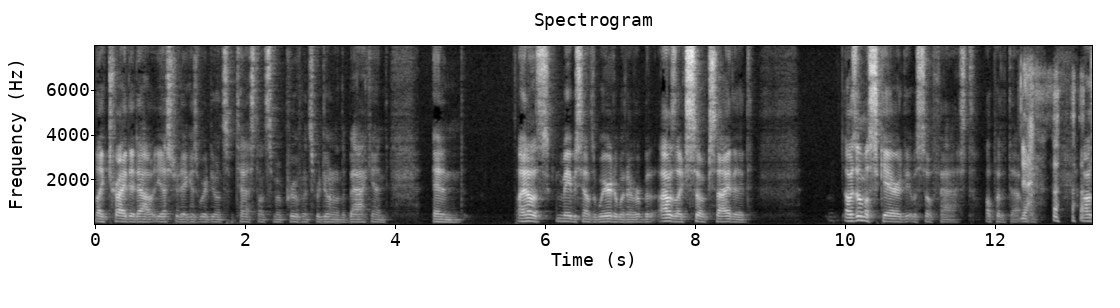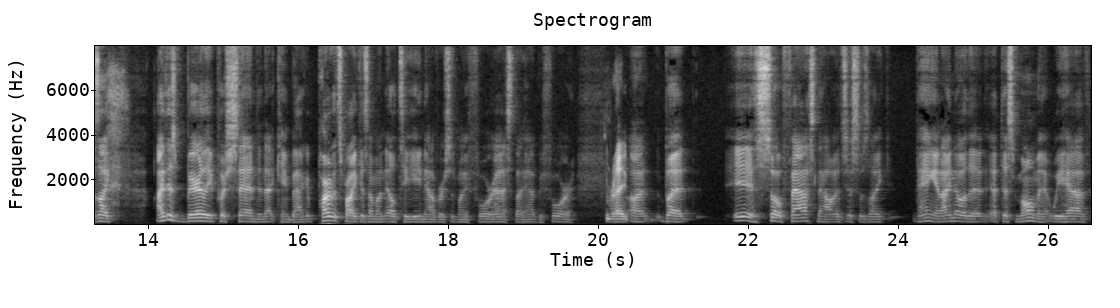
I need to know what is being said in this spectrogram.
like tried it out yesterday because we are doing some tests on some improvements we're doing on the back end, and I know this maybe sounds weird or whatever, but I was like so excited. I was almost scared. It was so fast. I'll put it that Yeah. way. I was like, I just barely pushed send and that came back. Part of it's probably because I'm on LTE now versus my 4S that I had before. Right. Uh, but it is so fast now. It just was like, dang it. I know that at this moment we have,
